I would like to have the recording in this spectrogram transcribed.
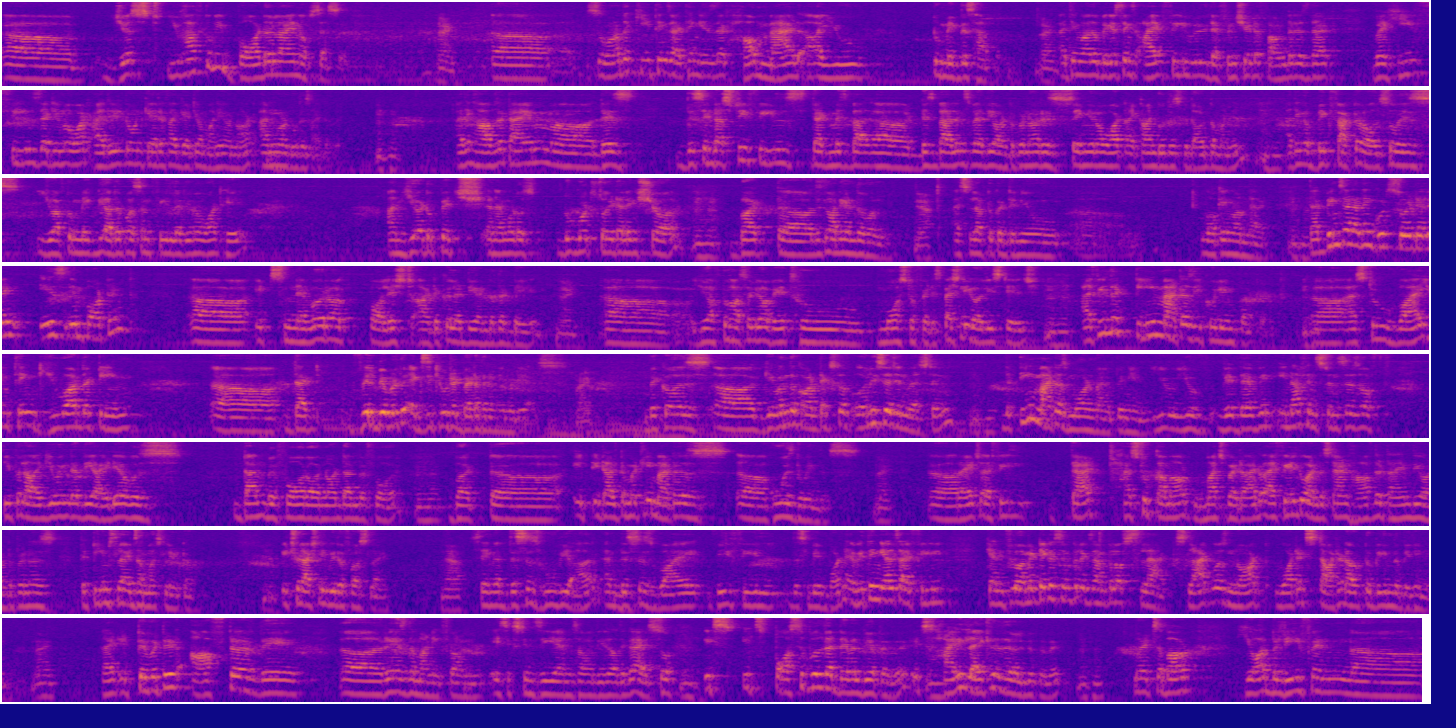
uh, just you have to be borderline obsessive. Right. Uh, so one of the key things I think is that how mad are you to make this happen? Right. I think one of the biggest things I feel will differentiate a founder is that where he feels that you know what I really don't care if I get your money or not. I'm mm-hmm. going to do this either way. I think half the time uh, there's this industry feels that misba- uh, disbalance where the entrepreneur is saying, you know what, I can't do this without the money. Mm-hmm. I think a big factor also is you have to make the other person feel that, you know what, hey, I'm here to pitch and I'm going to do good storytelling, sure, mm-hmm. but uh, this is not the end of the world. Yeah. I still have to continue uh, working on that. Mm-hmm. That being said, I think good storytelling is important. Uh, it's never a polished article at the end of the day. Right uh, you have to hustle your way through most of it, especially early stage. Mm-hmm. I feel that team matters equally important mm-hmm. uh, as to why you think you are the team uh, that will be able to execute it better than anybody else. Right. Because uh, given the context of early stage investing, mm-hmm. the team matters more, in my opinion. You, you've there have been enough instances of people arguing that the idea was done before or not done before mm-hmm. but uh, it, it ultimately matters uh, who is doing this right uh, right so i feel that has to come out much better. I, do, I fail to understand half the time the entrepreneurs, the team slides are much later. It should actually be the first slide, Yeah. saying that this is who we are and this is why we feel this will be important. Everything else I feel can flow. I mean, take a simple example of Slack. Slack was not what it started out to be in the beginning, Right. right? It pivoted after they uh, raised the money from A16Z and some of these other guys. So Mm. it's it's possible that there will be a pivot. It's Mhm. highly likely that there will be a pivot Mm-hmm. but it's about your belief in uh,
